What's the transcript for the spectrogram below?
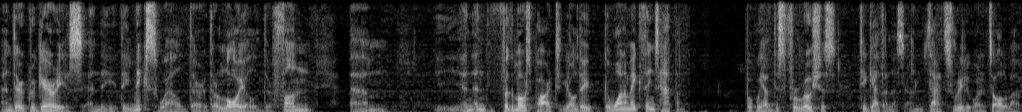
And they're gregarious and they, they mix well, they're, they're loyal, they're fun. Um, and, and for the most part, you know, they, they want to make things happen. But we have this ferocious togetherness, and that's really what it's all about.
